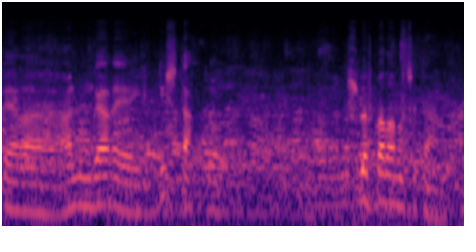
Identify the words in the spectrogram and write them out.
per eh, allungare il distacco sulla squadra nocetana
